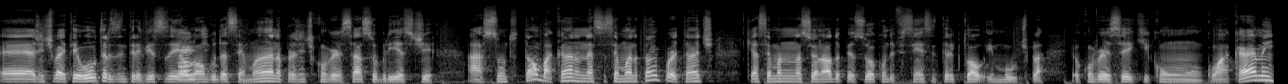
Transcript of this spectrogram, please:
É, a gente vai ter outras entrevistas aí ao longo da semana para a gente conversar sobre este assunto tão bacana nessa semana tão importante que é a Semana Nacional da Pessoa com Deficiência Intelectual e Múltipla. Eu conversei aqui com, com a Carmen,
